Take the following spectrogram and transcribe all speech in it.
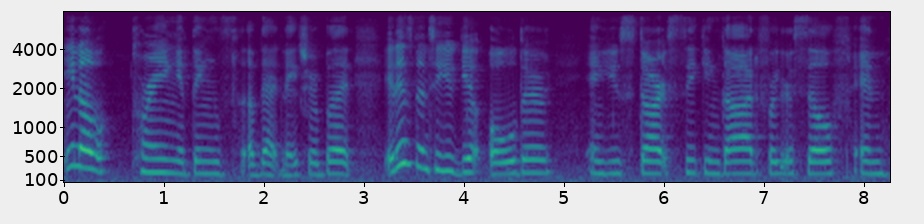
you know, praying and things of that nature, but it isn't until you get older and you start seeking God for yourself and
